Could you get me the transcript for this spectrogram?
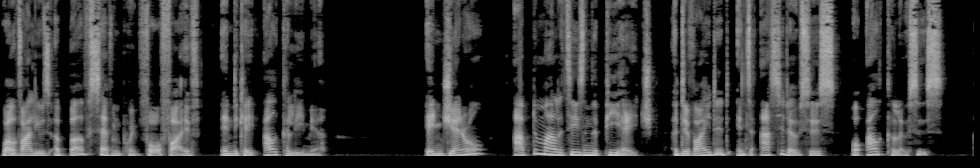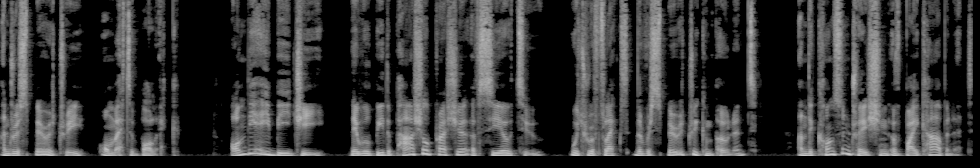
while values above 7.45 indicate alkalemia. In general, abnormalities in the pH are divided into acidosis or alkalosis and respiratory or metabolic. On the ABG, there will be the partial pressure of CO2, which reflects the respiratory component, and the concentration of bicarbonate,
